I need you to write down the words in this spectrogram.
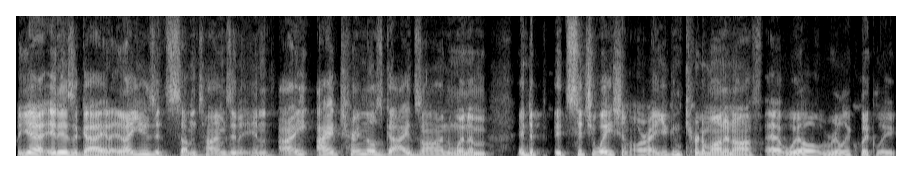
Yeah, it is a guide, and I use it sometimes. And, and I I turn those guides on when I'm it, it's situational, right? You can turn them on and off at will really quickly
